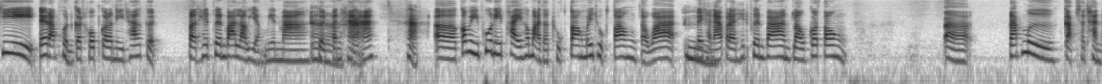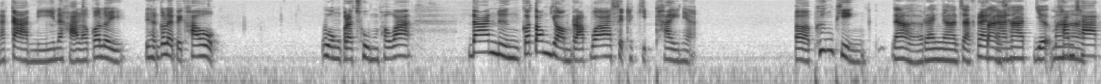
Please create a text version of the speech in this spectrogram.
ที่ได้รับผลกระทบกรณีถ้าเกิดประเทศเพื่อนบ้านเราอย่างเมียนมาอ่าเกิดปัญหาค่ะเอ่อ ก็มีผู้ลี้ภัยเข้ามาอาจจะถูกต้องไม่ถูกต้อง แต่ว่าอืมในฐานะประเทศเพื่อนบ้านเราก็ต้องเออรับมือกับสถานการณ์นี้นะคะ แล้วก็เลยดิฉันก็เลยไปเข้าวงประชุม เพราะว่าด้านหนึ่งก็ต้องยอมรับว่าเศรษฐกิจไทยเนี่ยเอ่อพึ่งพิงอ่าแรงงานจากแรงต่างงานชาติเยอะมากข้ามชาติ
